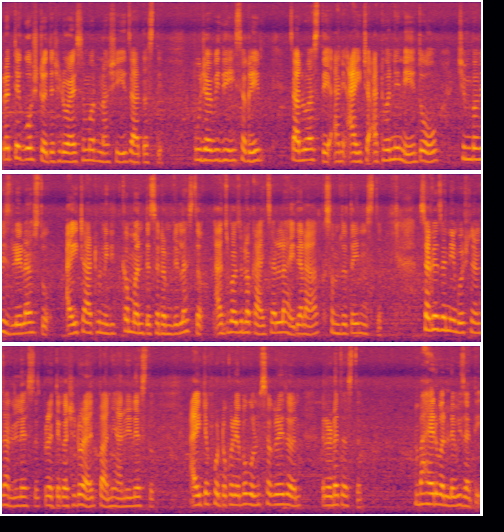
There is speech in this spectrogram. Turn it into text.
प्रत्येक गोष्ट त्याच्या डोळ्यासमोर अशी जात असते. पूजाविधी सगळी चालू असते आणि आईच्या आठवणीने तो चिंब भिजलेला असतो. आईच्या आठवणीत इतकं मन त्याचं रमलेलं असतं. आजूबाजूला काय चाललं आहे त्याला समजतही नसतं. सगळेजण इमोशनल झालेले असतात. प्रत्येकाच्या डोळ्यात पाणी आलेले असतं. आईच्या फोटोकडे बघून सगळेजण रडत असतात. बाहेर वल्लवी जाते.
